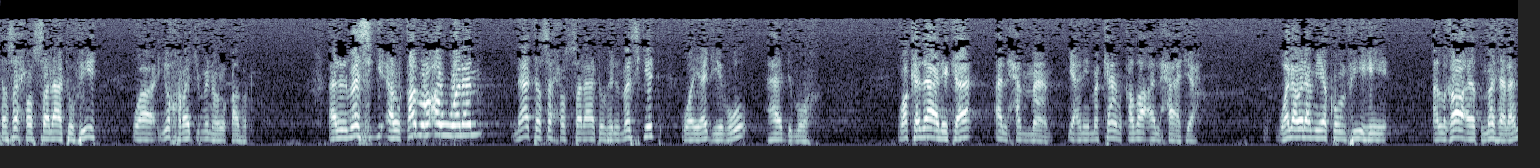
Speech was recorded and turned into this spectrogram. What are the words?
تصح الصلاة فيه ويخرج منه القبر. المسجد القبر اولا لا تصح الصلاة في المسجد ويجب هدمه. وكذلك الحمام يعني مكان قضاء الحاجة. ولو لم يكن فيه الغائط مثلا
